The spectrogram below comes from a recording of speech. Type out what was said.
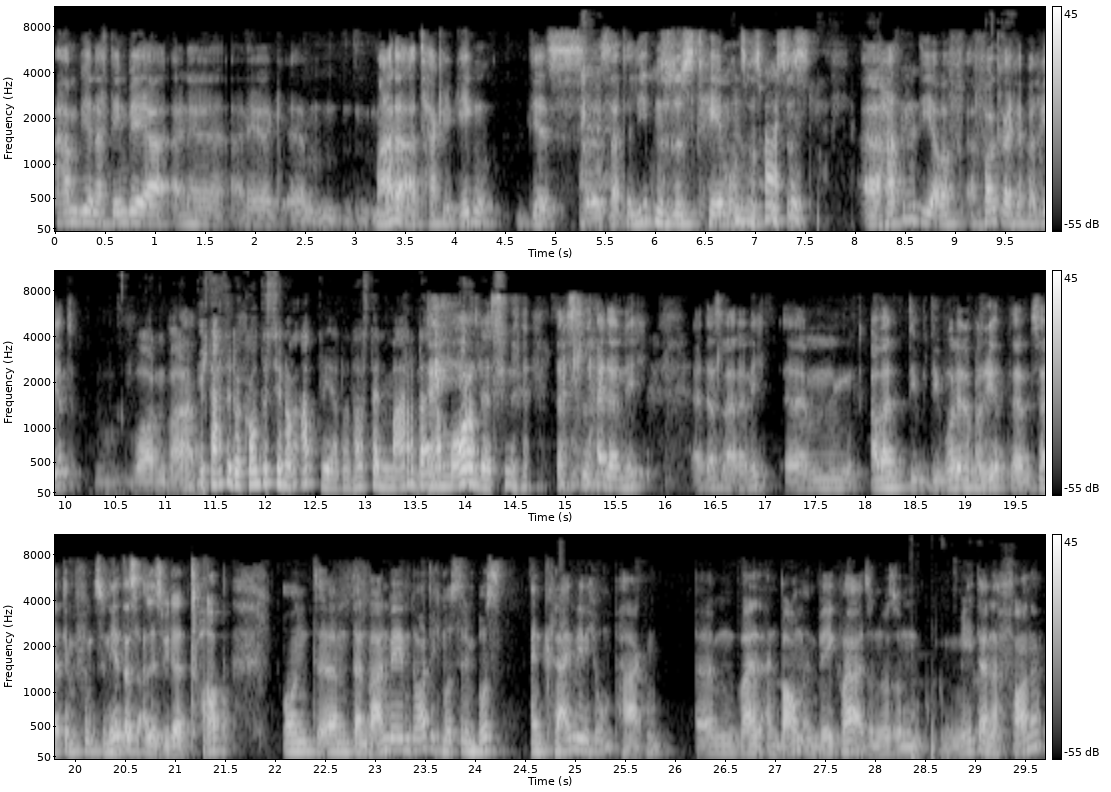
haben wir, nachdem wir ja eine, eine ähm, Marder-Attacke gegen das äh, Satellitensystem unseres Busses äh, hatten, die aber erfolgreich repariert worden war. Ich dachte, du konntest sie noch abwehren und hast den Marder ermordet. das leider nicht. Äh, das leider nicht. Ähm, aber die, die wurde repariert. Seitdem funktioniert das alles wieder top. Und ähm, dann waren wir eben dort. Ich musste den Bus ein klein wenig umparken, ähm, weil ein Baum im Weg war, also nur so einen Meter nach vorne.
